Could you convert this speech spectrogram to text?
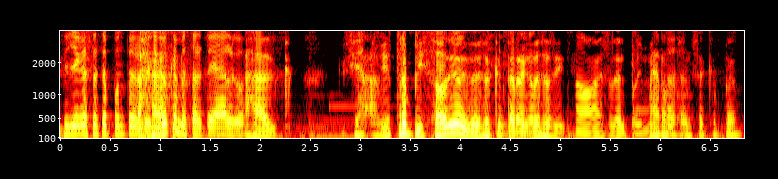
Si llegas a ese punto de creo que me salté algo. Ajá, sí, había otro episodio y de eso que te regresas y, no, ese es el primero, quién sabe qué pedo.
